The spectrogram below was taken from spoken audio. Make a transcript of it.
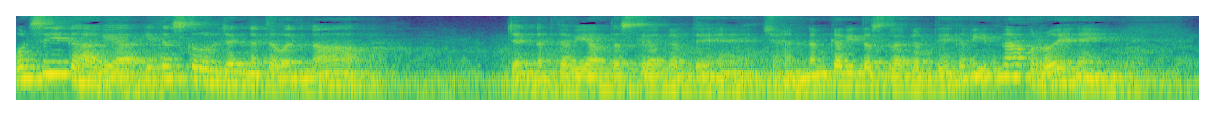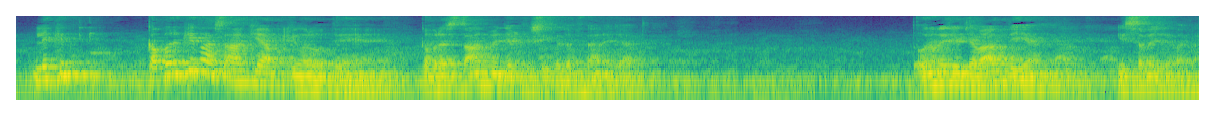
ان سے یہ کہا گیا کہ تذکر الجنت والنار، جنت کا بھی آپ تذکرہ کرتے ہیں، جہنم کا بھی تذکرہ کرتے ہیں، کبھی اتنا آپ روئے نہیں۔ لیکن قبر کے پاس آ کے آپ کیوں روتے ہیں؟ قبرستان میں جب کسی کو دفتانے جاتے ہیں۔ تو انہوں نے جو جواب دیا، یہ سمجھنے والا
